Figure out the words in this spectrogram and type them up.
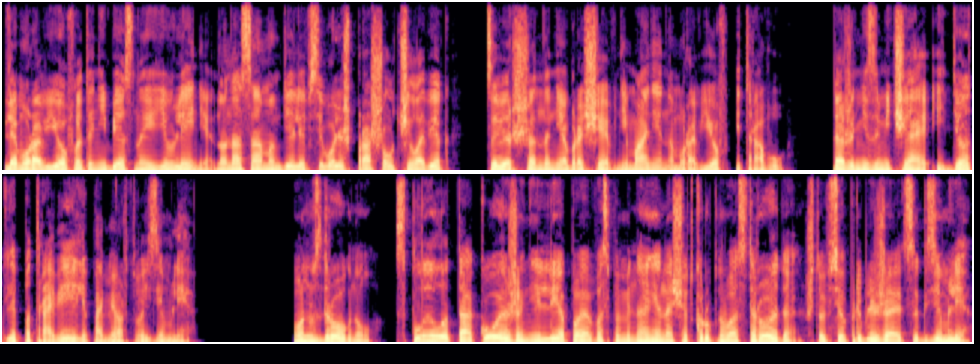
Для муравьев это небесное явление, но на самом деле всего лишь прошел человек совершенно не обращая внимания на муравьев и траву, даже не замечая, идет ли по траве или по мертвой земле. Он вздрогнул. Всплыло такое же нелепое воспоминание насчет крупного астероида, что все приближается к Земле.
